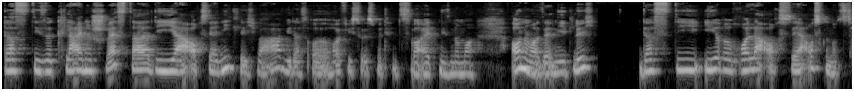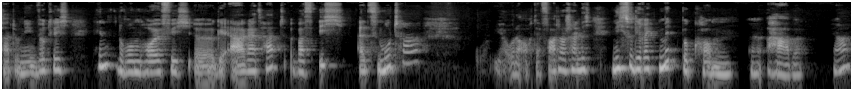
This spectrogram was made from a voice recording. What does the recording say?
dass diese kleine Schwester, die ja auch sehr niedlich war, wie das äh, häufig so ist mit den Zweiten, die sind nochmal, auch nochmal sehr niedlich, dass die ihre Rolle auch sehr ausgenutzt hat und ihn wirklich hintenrum häufig äh, geärgert hat, was ich als Mutter ja, oder auch der Vater wahrscheinlich nicht so direkt mitbekommen äh, habe. Ja?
